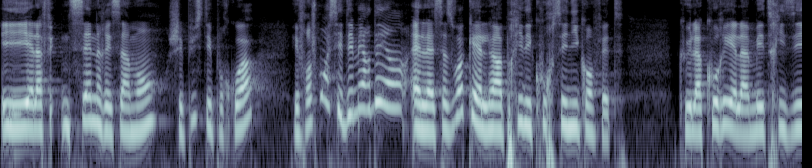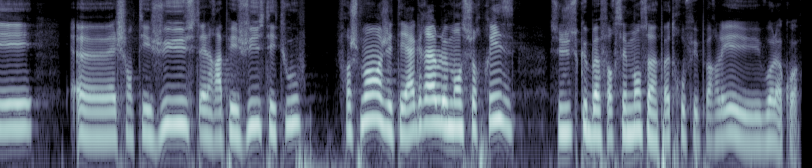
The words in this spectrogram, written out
Et elle a fait une scène récemment, je sais plus c'était pourquoi, Et franchement, elle s'est démerdée. Hein. Elle, ça se voit qu'elle a appris des cours scéniques en fait. Que la Corée, elle a maîtrisé, euh, elle chantait juste, elle rappait juste et tout. Franchement, j'étais agréablement surprise. C'est juste que bah forcément, ça n'a pas trop fait parler et voilà quoi.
